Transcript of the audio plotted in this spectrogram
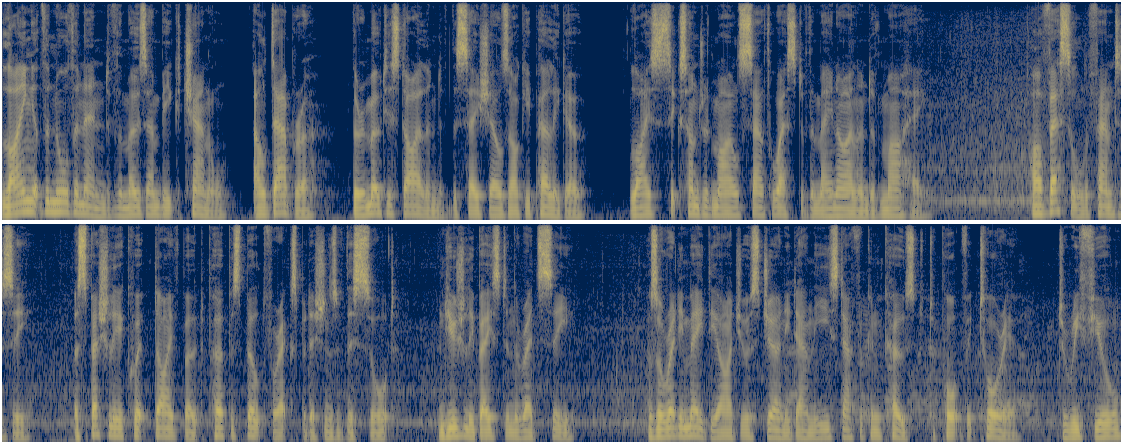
Lying at the northern end of the Mozambique Channel, Aldabra, the remotest island of the Seychelles archipelago, lies 600 miles southwest of the main island of Mahe. Our vessel, the Fantasea, a specially equipped dive boat purpose built for expeditions of this sort, and usually based in the Red Sea, has already made the arduous journey down the East African coast to Port Victoria to refuel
